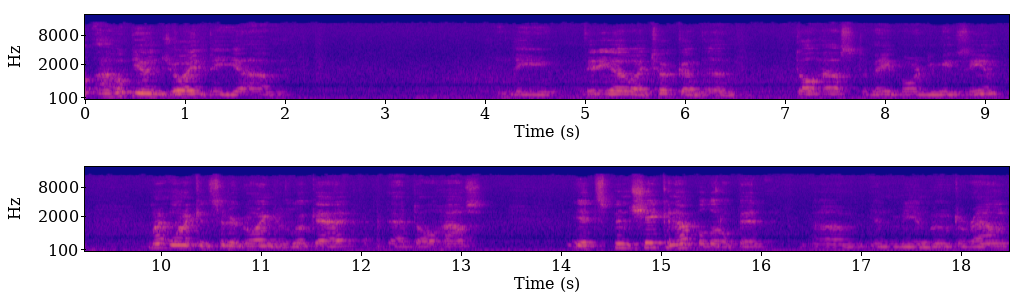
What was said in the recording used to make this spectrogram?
Well, I hope you enjoyed the, um, the video I took of the dollhouse to Mayborn Museum. Might wanna consider going to look at that dollhouse. It's been shaken up a little bit, um, in being moved around.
